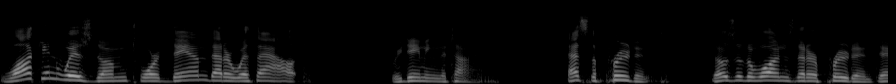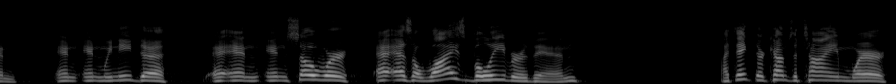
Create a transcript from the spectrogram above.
walk in wisdom toward them that are without, redeeming the time. That's the prudent. Those are the ones that are prudent. And and and we need to and and so we're as a wise believer then I think there comes a time where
